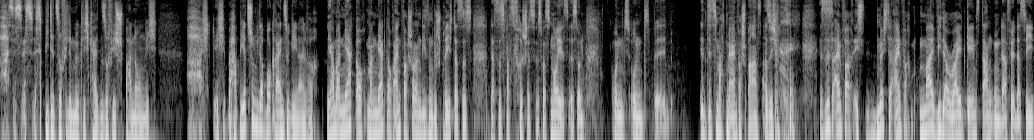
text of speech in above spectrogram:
Ah, es, ist, es, es bietet so viele Möglichkeiten, so viel Spannung. Ich, ah, ich, ich habe jetzt schon wieder Bock reinzugehen einfach. Ja, man merkt auch, man merkt auch einfach schon an diesem Gespräch, dass es, dass es was Frisches ist, was Neues ist und und und äh, das macht mir einfach Spaß. Also ich, es ist einfach, ich möchte einfach mal wieder Riot Games danken dafür, dass sie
